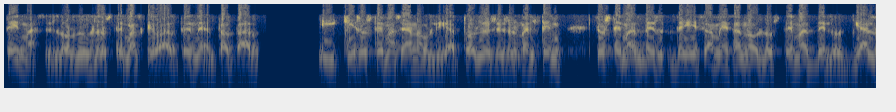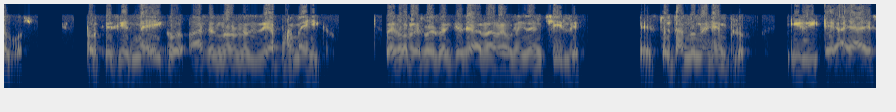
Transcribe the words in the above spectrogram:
temas, el los temas que va a tener tratar y que esos temas sean obligatorios, eso es el tema. Los temas de, de, esa mesa no, los temas de los diálogos. Porque si en México hacen un orden del día para México, luego resuelven que se van a reunir en Chile, estoy dando un ejemplo, y allá es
